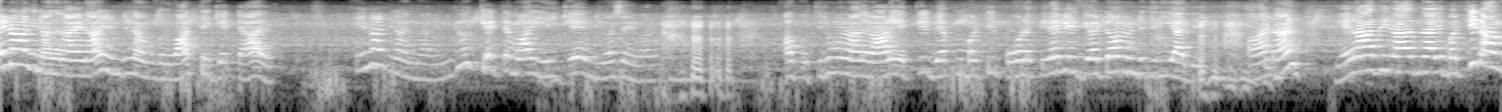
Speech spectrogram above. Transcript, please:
ஏனாதிநாத நாயனார் என்று நமக்கு ஒரு வார்த்தை கேட்டால் ஏனாதிநாத நாயனார் எங்கேயோ கேட்ட மாதிரி இருக்கே என்று யோசனை வரும். அப்போ திருமணநாதர் ஆலயத்தில் வேப்பம்பட்டில் போன பிறவியில் கேட்டோம் என்று தெரியாது. ஆனால் ஏனாதிநாதனை பற்றி நாம்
